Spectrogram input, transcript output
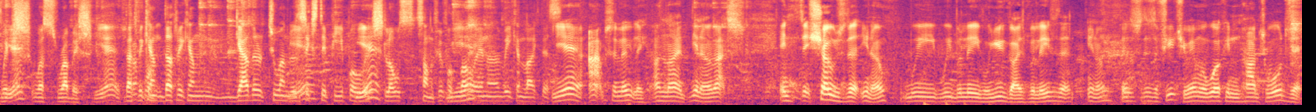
which Yeah. was rubbish. Yeah, that we can one. that we can gather 260 people, Yeah. which slows Sandefjord football Yeah. in a weekend like this. Yeah, absolutely. And I, you know, that's and it shows that you know we we believe, or you guys believe that you know there's there's a future and we're working hard towards it.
